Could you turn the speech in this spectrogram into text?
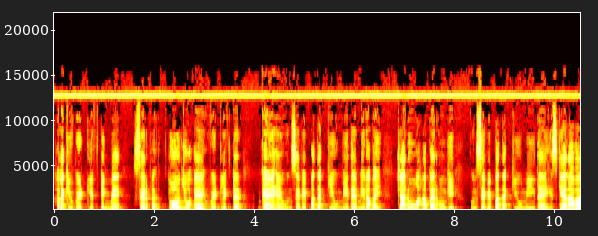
हालाँकि वेट लिफ्टिंग में सिर्फ़ दो जो है वेट लिफ्टर गए हैं, उनसे भी पदक की उम्मीद है। मीराबाई चानू वहाँ पर होंगी। उनसे भी पदक की उम्मीद है। इसके अलावा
